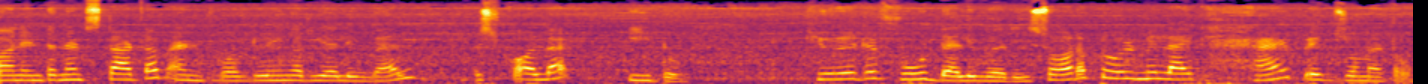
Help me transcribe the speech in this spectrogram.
one internet startup and was doing a really well. It's called a Eato. Curated food delivery. Saurabh told me like hand-picked Zomato.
